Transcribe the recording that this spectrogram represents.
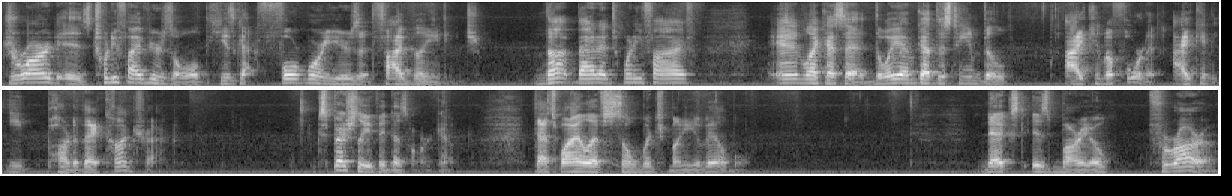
Girard is 25 years old. He's got four more years at 5 million each. Not bad at 25. And like I said, the way I've got this team built, I can afford it. I can eat part of that contract. especially if it doesn't work out. That's why I left so much money available. Next is Mario Ferraro.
